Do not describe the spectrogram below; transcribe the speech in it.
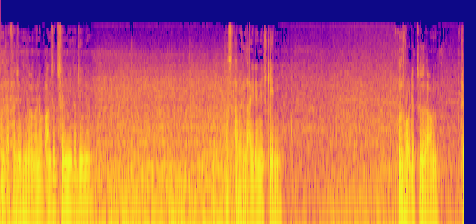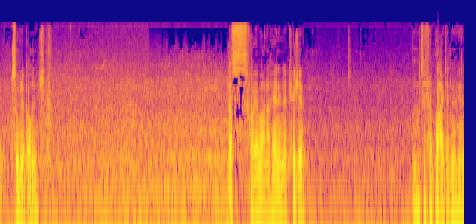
Und da versuchen wir immer noch anzuzünden, die Gardine. Was aber leider nicht gehen. Und heute zu sagen, zum Glück auch nicht. Das Feuer war nachher in der Küche. Und hat sich verbreitet nachher.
